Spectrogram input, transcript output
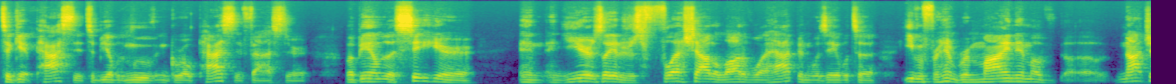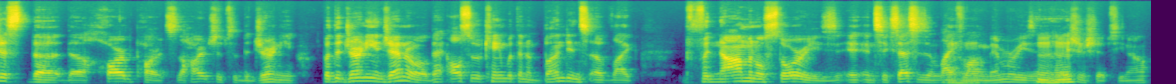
to get past it, to be able to move and grow past it faster. but being able to sit here and and years later just flesh out a lot of what happened was able to even for him remind him of uh, not just the the hard parts the hardships of the journey but the journey in general. That also came with an abundance of like phenomenal stories and, and successes and lifelong memories and Mhm. relationships you know?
